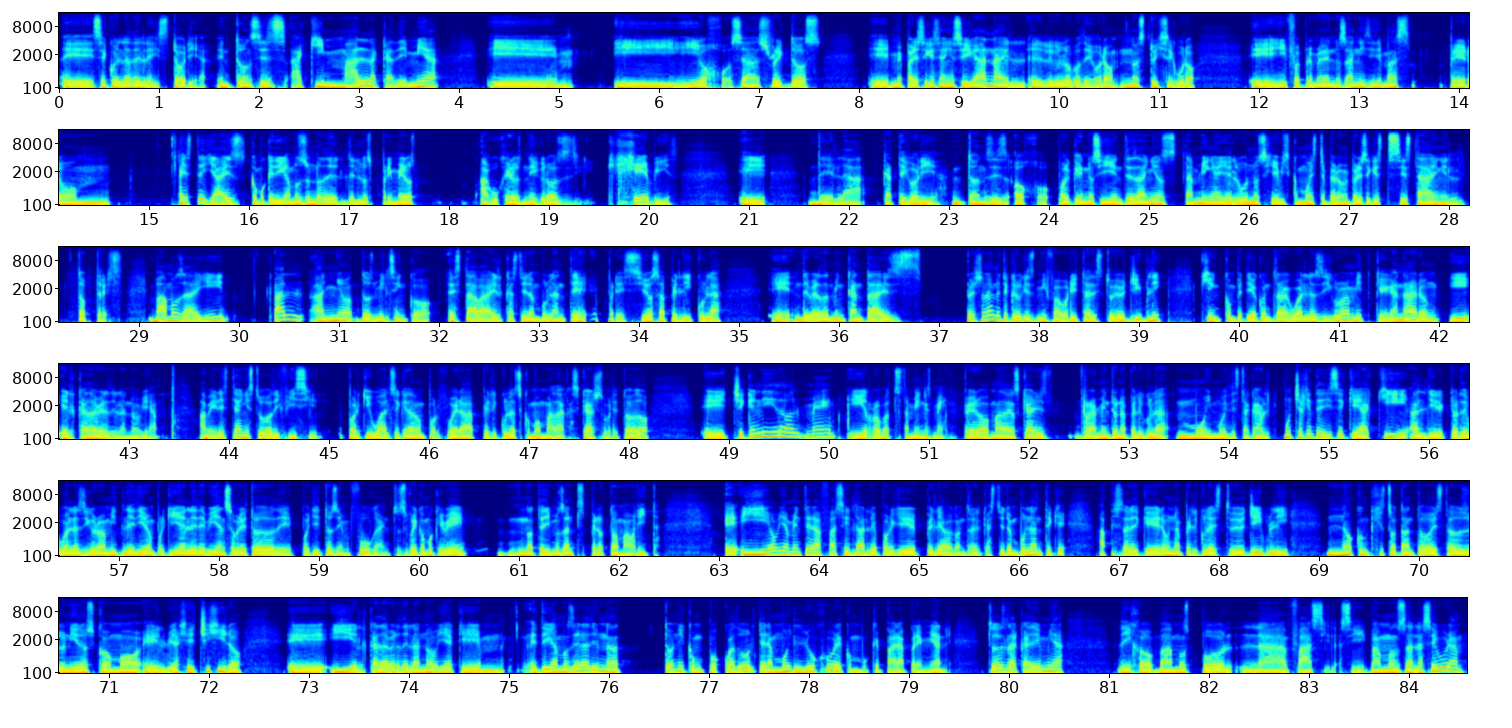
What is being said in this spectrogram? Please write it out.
eh, secuela de la historia. Entonces, aquí mal la academia. Eh, y, ojo, o sea, Shrek 2 eh, me parece que ese año sí gana el, Globo de Oro, no estoy seguro. y fue primero en los Annis y demás. Pero mm, este ya es como que digamos uno de los primeros agujeros negros heavy eh, de la categoría. Entonces, ojo, porque en los siguientes años también hay algunos heavies como este, pero me parece que este sí está en el top 3. Vamos a ir al año 2005. Estaba El Castillo Ambulante, preciosa película. Eh, de verdad me encanta. Es personalmente creo que es mi favorita de estudio Ghibli. Quien competía contra Wallace y Gromit, que ganaron, y El cadáver de la novia. A ver, este año estuvo difícil, porque igual se quedaron por fuera películas como Madagascar, sobre todo, Eh, Chicken Little, me, y Robots también es me. Pero Madagascar es realmente una película muy, muy destacable. Mucha gente dice que aquí al director de Wallace y Gromit le dieron porque ya le debían sobre todo de pollitos en fuga. Entonces fue como que ve, no te dimos antes, pero toma ahorita. Eh, y obviamente era fácil darle porque peleaba contra el Castillo Ambulante, que a pesar de que era una película de estudio Ghibli, no conquistó tanto Estados Unidos como El viaje de Chihiro eh, y El cadáver de la novia, que mm, digamos era de una tónica un poco adulta, era muy lúgubre como que para premiar. Entonces la academia dijo, vamos por la fácil, así, vamos a la segura.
